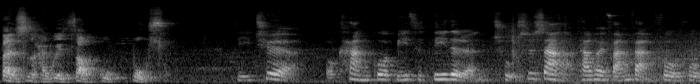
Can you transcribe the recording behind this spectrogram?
但是还会照顾部署。的确。我看过鼻子低的人，处事上啊，他会反反复复，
